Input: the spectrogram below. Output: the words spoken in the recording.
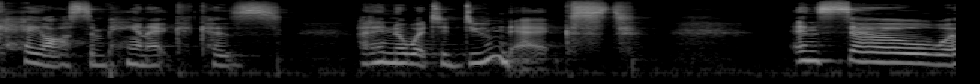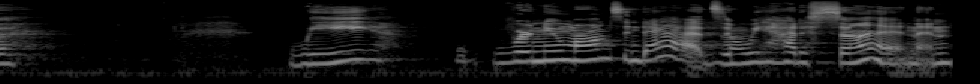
chaos and panic because I didn't know what to do next. And so we were new moms and dads, and we had a son, and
